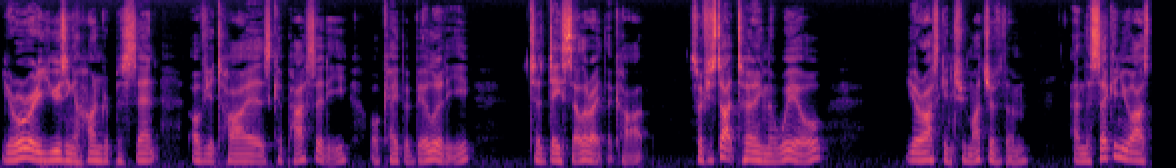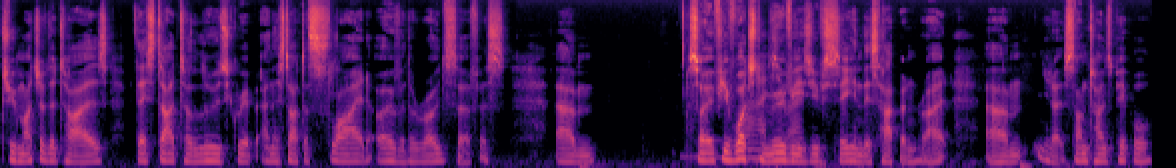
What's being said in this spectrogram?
you're already using 100% of your tire's capacity or capability to decelerate the cart. So if you start turning the wheel, you're asking too much of them. And the second you ask too much of the tires, they start to lose grip and they start to slide over the road surface. Um, so if you've watched movies, right. you've seen this happen, right? Um, you know, sometimes people,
